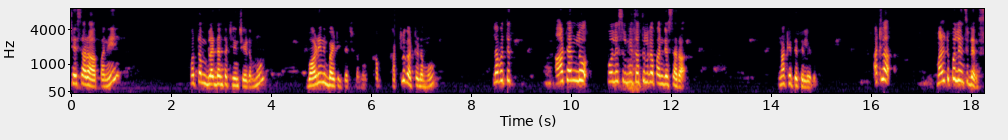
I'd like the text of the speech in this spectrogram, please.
చేశారా ఆ పని? మొత్తం బ్లడ్ అంతా క్లీన్ చేయడము బాడీని బయటికి తెచ్చడము కట్లు కట్టడము లేకపోతే ఆ టైంలో పోలీసులు మీ తత్తులుగా పనిచేశారా? నాకైతే తెలియదు అట్లా మల్టిపుల్ ఇన్సిడెంట్స్.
